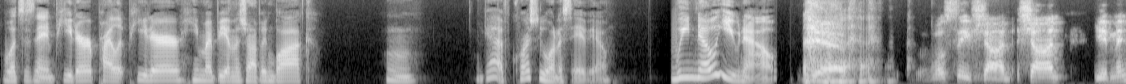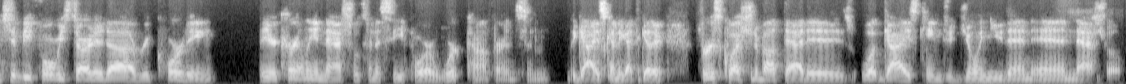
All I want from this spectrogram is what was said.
what's his name? Peter, Pilot Peter. He might be on the chopping block. Hmm. Yeah, of course we want to save you. We know you now. Yeah, we'll see, Sean. Sean, you mentioned before we started uh, recording that you're currently in Nashville, Tennessee for a work conference, and the guys kind of got together. First question about that is what guys came to join you then in Nashville?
